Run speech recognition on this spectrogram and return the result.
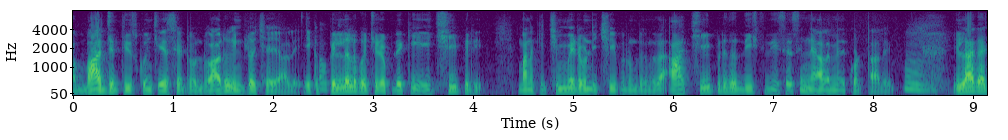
బాధ్యత తీసుకొని చేసేటువంటి వారు ఇంట్లో చేయాలి. ఇక పిల్లలకు వచ్చేటప్పటికి చీపిరి మనకి చిమ్మేటువంటి చీపిరి ఉంటుంది కదా ఆ చీపిరితో దిష్టి తీసేసి నేల మీద కొట్టాలి. ఇలాగ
